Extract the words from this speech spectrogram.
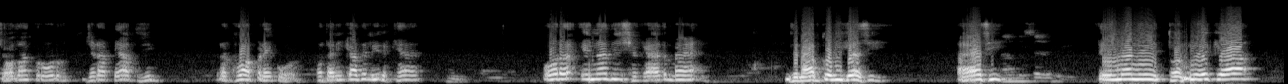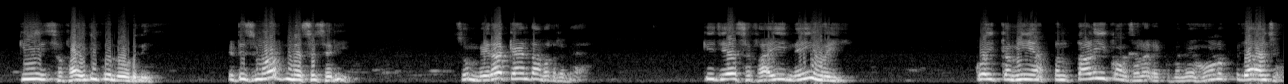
14 ਕਰੋੜ ਜਿਹੜਾ ਪਿਆ ਤੁਸੀਂ ਰੱਖੋ ਆਪਣੇ ਕੋਲ, ਪਤਾ ਨਹੀਂ ਕਾਹਦੇ ਲਈ ਰੱਖਿਆ। ਔਰ ਇਹਨਾਂ ਦੀ ਸ਼ਿਕਾਇਤ ਮੈਂ ਜਨਾਬ ਕੋ ਵੀ ਗਿਆ ਸੀ। ਆਇਆ ਸੀ। ਤੇ ਇਹਨਾਂ ਨੇ ਤੁਹਾਨੂੰ ਇਹ ਕਿਹਾ ਕਿ ਸਫ਼ਾਈ ਦੀ ਕੋਈ ਲੋੜ ਨਹੀਂ। It is not necessary so ਮੇਰਾ ਕਹਿਣ ਦਾ ਮਤਲਬ ਹੈ ਕਿ ਜੇ ਸਫ਼ਾਈ ਨਹੀਂ ਹੋਈ, ਕੋਈ ਕਮੀ ਆ 45 ਕੌਂਸਲਰ ਇੱਕ ਬਣੇ ਹੋਣ 50 ਚੋਂ।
